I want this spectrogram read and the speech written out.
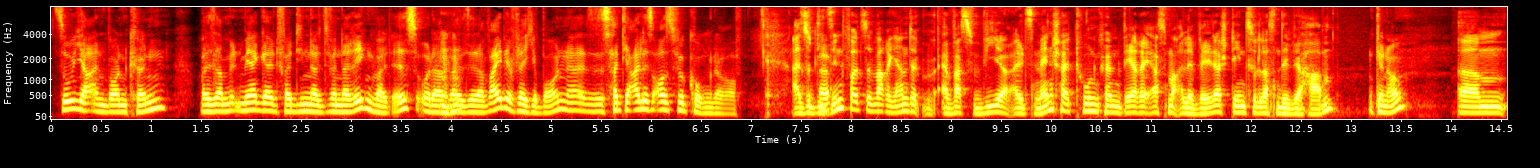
Soja anbauen können, weil sie damit mehr Geld verdienen, als wenn da Regenwald ist oder weil sie da Weidefläche bauen. Also das hat ja alles Auswirkungen darauf. Also die sinnvollste Variante, äh, was wir als Menschheit tun können, wäre erstmal alle Wälder stehen zu lassen, die wir haben. Genau. Ähm,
